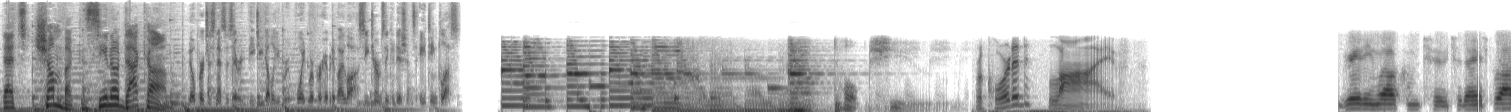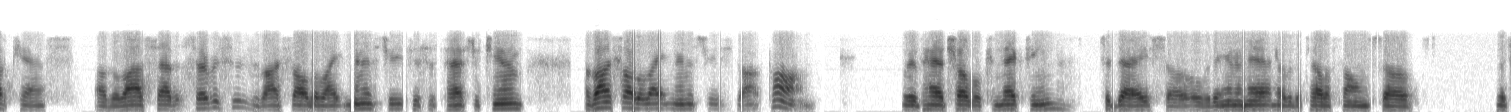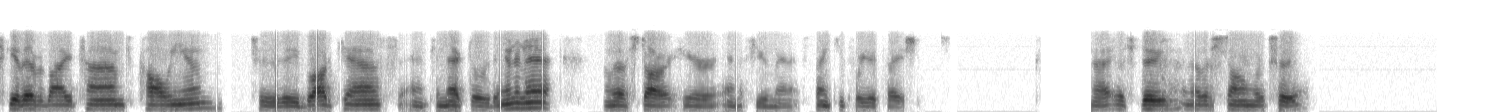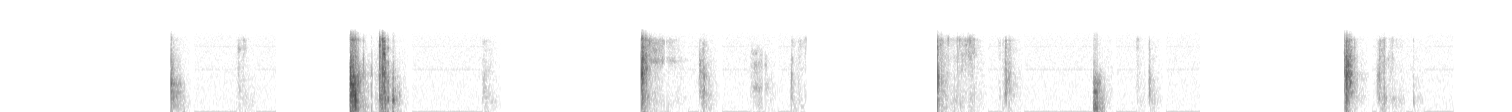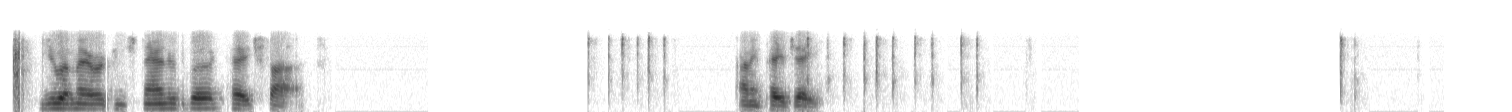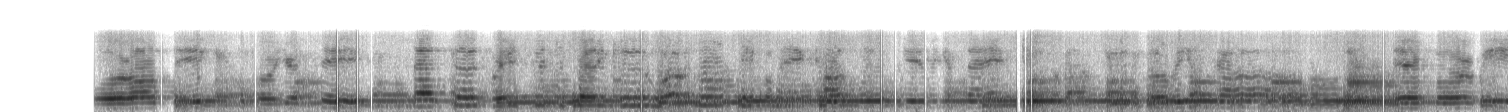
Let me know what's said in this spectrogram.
That's chumbacasino.com. No purchase necessary. VGW Group. Void were prohibited by law. See terms and conditions. 18 plus. Talk shoes. Recorded live. Greeting, welcome to today's broadcast of the Live Sabbath services of I Saw the Light Ministries. This is Pastor Tim of I Saw the Light Ministries.com. We've had trouble connecting today, so over the internet and over the telephone. So let's give everybody time to call in to the broadcast and connect over the internet. And we'll start here in a few minutes. Thank you for your patience. All right, let's do another song or two. New American Standard Book, page 5. I mean, page 8. For all things, for your sake, that the grace which is spreading to world, more people may come giving and thanks to the glory of God. Therefore we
